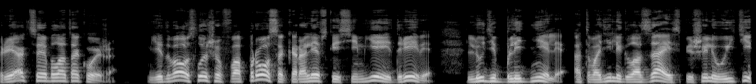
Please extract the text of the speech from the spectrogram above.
Реакция была такой же. Едва услышав вопрос о королевской семье и древе, люди бледнели, отводили глаза и спешили уйти.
